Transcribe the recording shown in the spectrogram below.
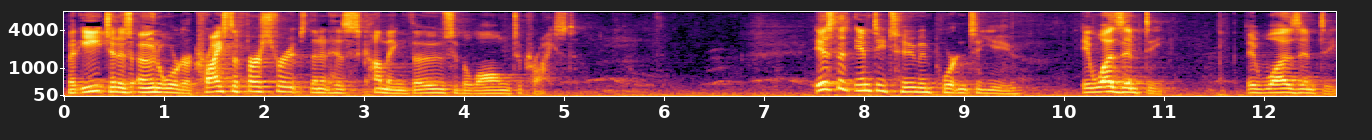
But each in his own order Christ the firstfruits, then at his coming, those who belong to Christ. Is the empty tomb important to you? It was empty. It was empty.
